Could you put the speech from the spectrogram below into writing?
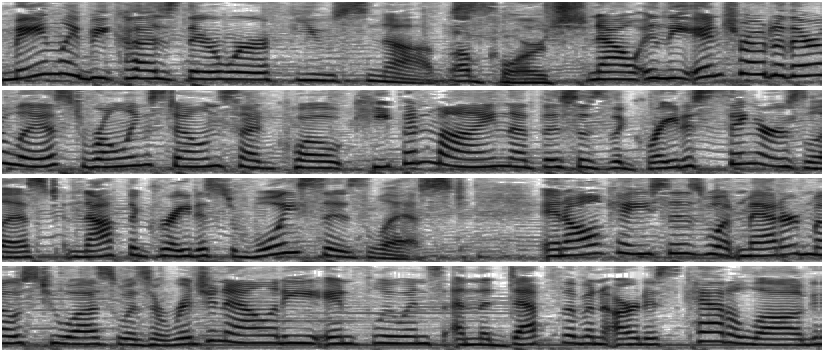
mainly because there were a few snubs. Of course. Now, in the intro to their list, Rolling Stone said, quote, keep in mind that this is the greatest singers list, not the greatest voices list. In all cases, what mattered most to us was originality, influence, and the depth of an artist's catalog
